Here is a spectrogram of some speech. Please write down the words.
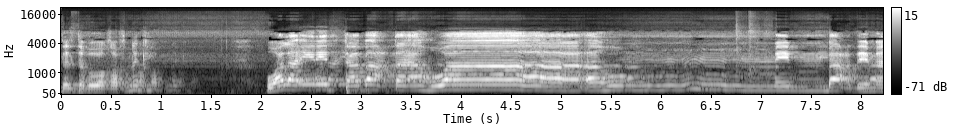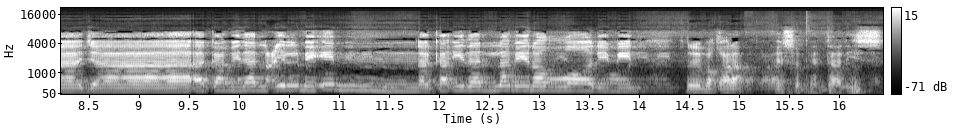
دلته بوقف نکي ولئن اتبعت أهواءهم من بعد ما جاءك من العلم إنك إذا لمن الظالمين. سورة بقره 145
